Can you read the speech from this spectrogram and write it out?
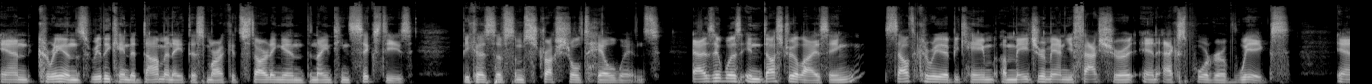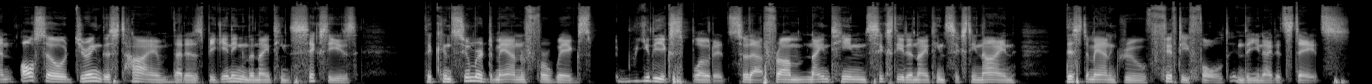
and Koreans really came to dominate this market starting in the 1960s because of some structural tailwinds. As it was industrializing, South Korea became a major manufacturer and exporter of wigs. And also during this time, that is beginning in the 1960s, the consumer demand for wigs really exploded. So that from 1960 to 1969, this demand grew 50 fold in the United States.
